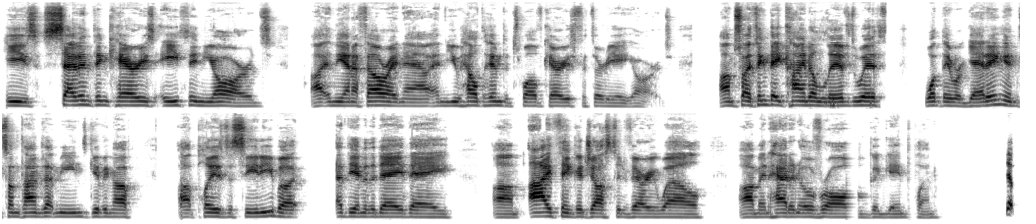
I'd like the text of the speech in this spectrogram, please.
He's seventh in carries, eighth in yards uh, in the NFL right now, and you held him to 12 carries for 38 yards. Um, so I think they kind of lived with what they were getting, and sometimes that means giving up uh, plays to CeeDee, But at the end of the day, they, um, I think, adjusted very well um, and had an overall good game plan. Yep,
